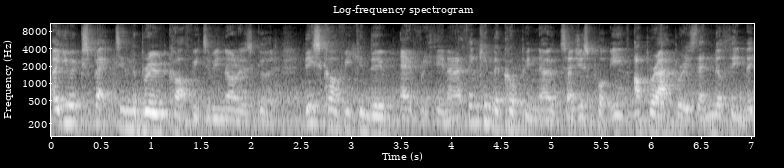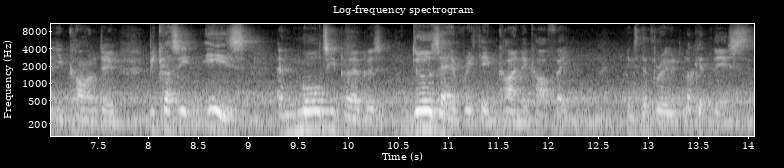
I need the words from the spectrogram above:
are you expecting the brewed coffee to be not as good? This coffee can do everything, and I think in the cupping notes I just put it, upper upper is there nothing that you can't do because it is a multi-purpose, does everything kind of coffee into the brewed. Look at this.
